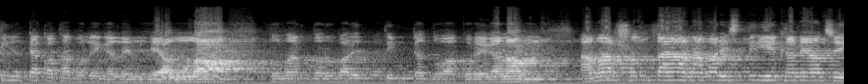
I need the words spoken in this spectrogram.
তিনটা কথা বলে গেলেন হে আল্লাহ তোমার দরবারে তিনটা দোয়া করে গেলাম আমার সন্তান আমার স্ত্রী এখানে আছে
